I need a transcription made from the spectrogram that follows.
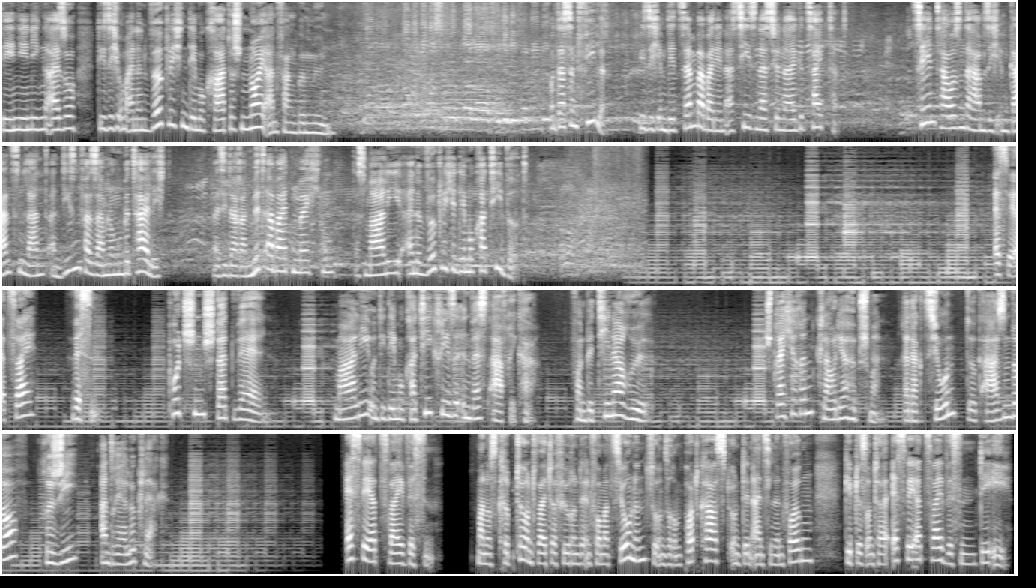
denjenigen also, die sich um einen wirklichen demokratischen Neuanfang bemühen. Und das sind viele, wie sich im Dezember bei den Assises National gezeigt hat. Zehntausende haben sich im ganzen Land an diesen Versammlungen beteiligt, weil sie daran mitarbeiten möchten, dass Mali eine wirkliche Demokratie wird. SWR 2 Wissen Putschen statt Wählen. Mali und die Demokratiekrise in Westafrika von Bettina Rühl. Sprecherin Claudia Hübschmann. Redaktion Dirk Asendorf. Regie Andrea Leclerc. SWR 2 Wissen. Manuskripte und weiterführende Informationen zu unserem Podcast und den einzelnen Folgen gibt es unter swr2wissen.de.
